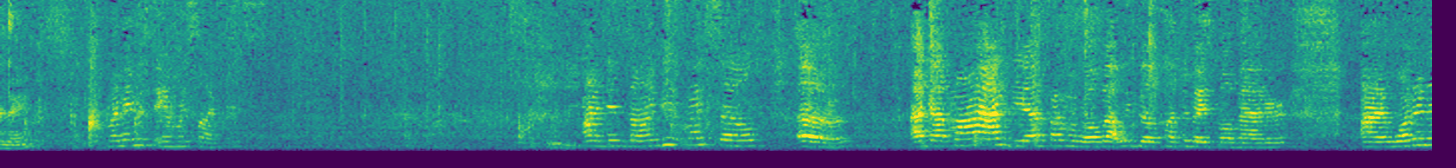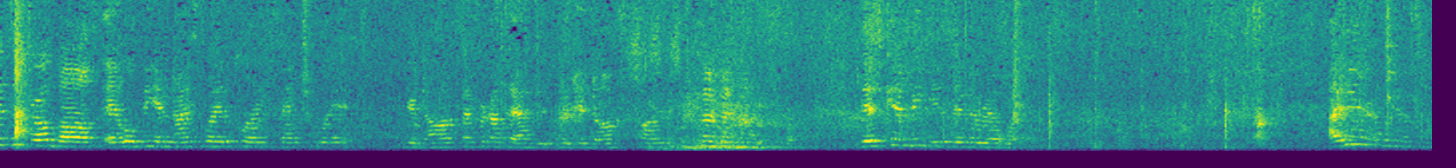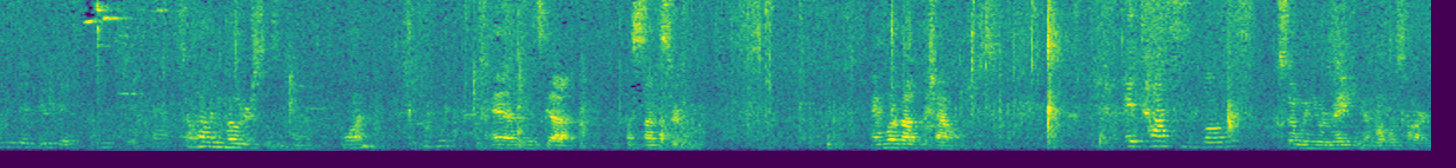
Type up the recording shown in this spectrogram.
Your name? My name is Emily Cypress. I designed it myself. Uh, I got my idea from a robot we built called the baseball batter. I wanted it to throw balls. It will be a nice way to play fetch with your dogs. I forgot to add the, with your dog's part. Motors does it have? One? And it's got a sensor. And what about the challenges? It tosses balls So when you were making it, what was hard?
